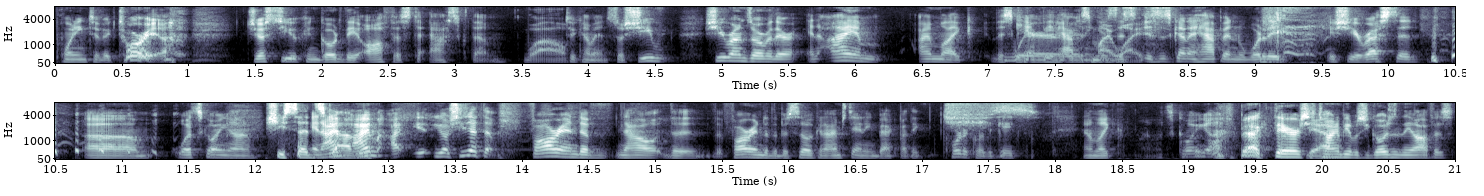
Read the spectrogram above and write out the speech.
pointing to Victoria. Just you can go to the office to ask them Wow. to come in. So she she runs over there, and I am I'm like, this can't Where be is happening. my Is, this, is this going to happen? What are they? is she arrested? Um, what's going on? She said and Scavi. I'm, I'm I, you know, she's at the far end of now the, the far end of the basilica, and I'm standing back by the portico, the gates, and I'm like, what's going on back there? She's Yeah. talking to people. She goes in the office,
